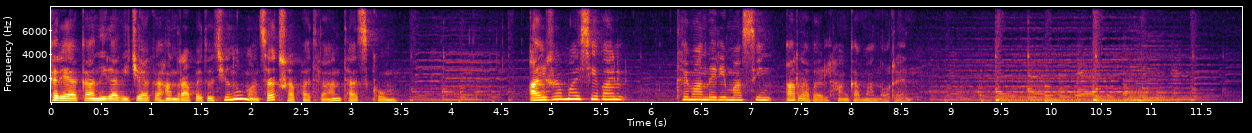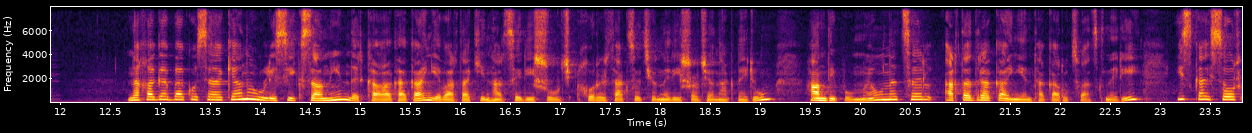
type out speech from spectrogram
Քրեական իրավիճակը հանրապետությունում անցած շաբաթվա ընթացքում։ Այժմ այս եւ այլ թեմաների մասին առավել հանգամանորեն։ Նախագահ Բակո Սահակյանը հուլիսի 20-ին ներքաղաքական եւ արտաքին հարցերի շուրջ խորհրդակցությունների շրջանակներում հանդիպում է ունեցել արտադրական ենթակառուցվածքների, իսկ այսօր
